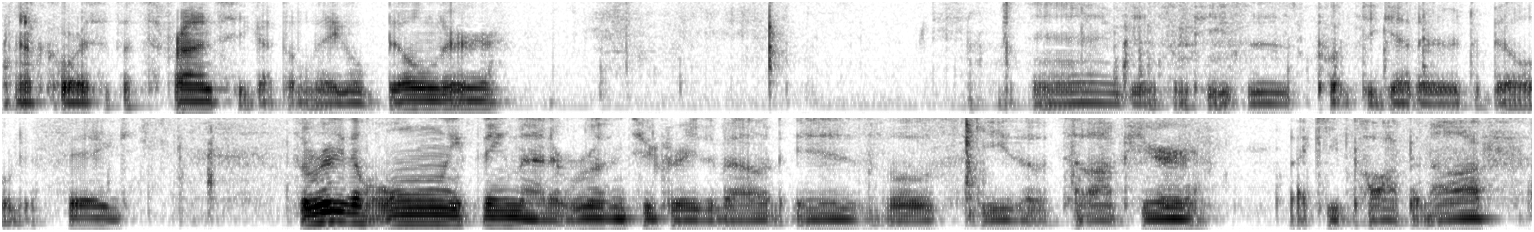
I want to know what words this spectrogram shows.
And of course, at the front, you got the Lego Builder and getting some pieces put together to build your fig. So really the only thing that it wasn't too crazy about is those skis at the top here that keep popping off.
